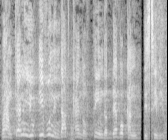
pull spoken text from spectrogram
But I'm telling you, even in that kind of thing, the devil can deceive you.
